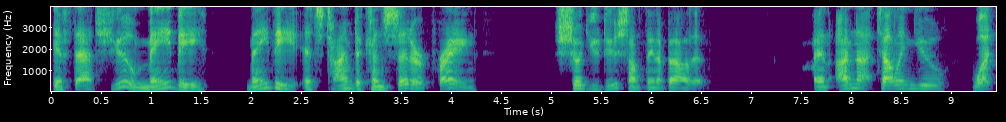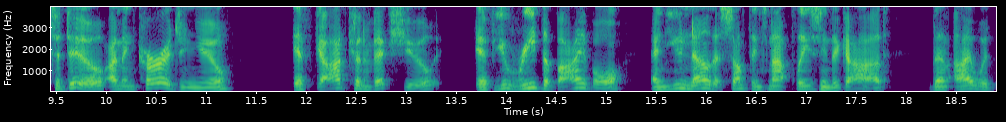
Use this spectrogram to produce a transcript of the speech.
If that's you, maybe, maybe it's time to consider praying. Should you do something about it? And I'm not telling you what to do, I'm encouraging you. If God convicts you, if you read the Bible and you know that something's not pleasing to God, then I would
